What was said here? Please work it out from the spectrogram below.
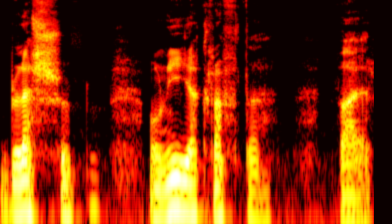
blessun og nýja krafta fær.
